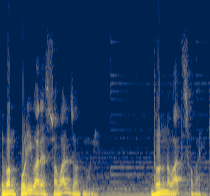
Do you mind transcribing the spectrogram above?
এবং পরিবারের সবার যত্ন নিন। ধন্যবাদ সবাইকে।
